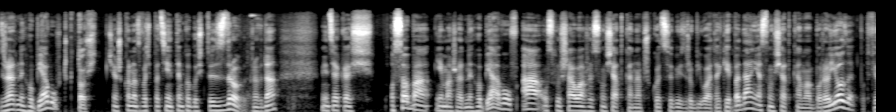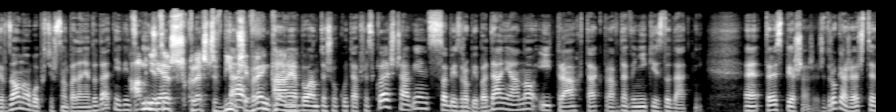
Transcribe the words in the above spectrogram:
żadnych objawów, czy ktoś, ciężko nazwać pacjentem kogoś, kto jest zdrowy, prawda? Więc jakaś osoba nie ma żadnych objawów, a usłyszała, że sąsiadka na przykład sobie zrobiła takie badania, sąsiadka ma boreliozę, potwierdzoną, bo przecież są badania dodatnie, więc A mnie idzie, też kleszcz wbił tak, się w rękę. A ja byłam też okuta przez kleszcza, więc sobie zrobię badania, no i trach, tak, prawda, wynik jest dodatni. E, To jest pierwsza rzecz. Druga rzecz, te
